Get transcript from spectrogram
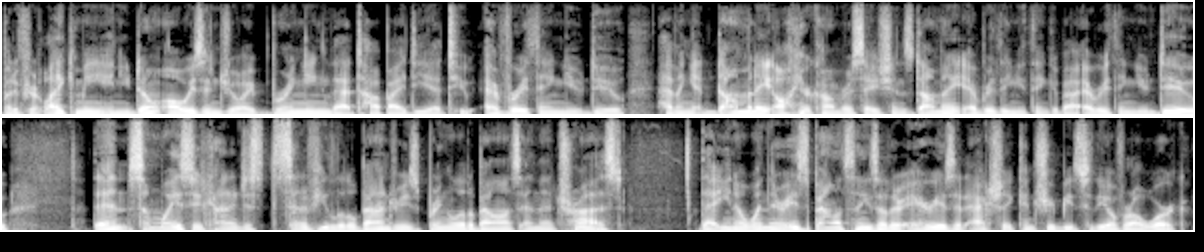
but if you're like me and you don't always enjoy bringing that top idea to everything you do, having it dominate all your conversations, dominate everything you think about, everything you do, then some ways to kind of just set a few little boundaries, bring a little balance, and then trust that, you know, when there is balance in these other areas, it actually contributes to the overall work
